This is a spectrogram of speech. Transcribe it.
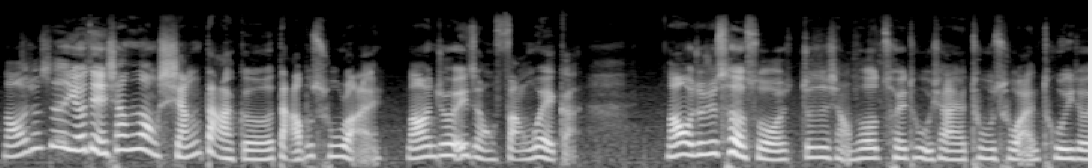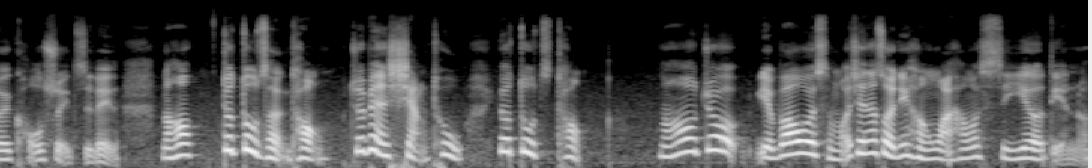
然后就是有点像那种想打嗝打不出来，然后就会一种反胃感。然后我就去厕所，就是想说催吐一下，也吐不出来，吐一堆口水之类的，然后就肚子很痛，就变成想吐又肚子痛，然后就也不知道为什么，而且那时候已经很晚，他们十一二点了。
